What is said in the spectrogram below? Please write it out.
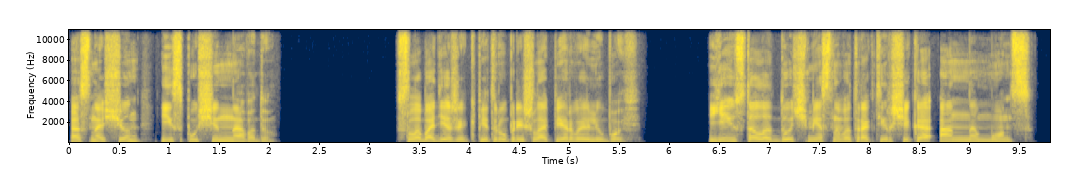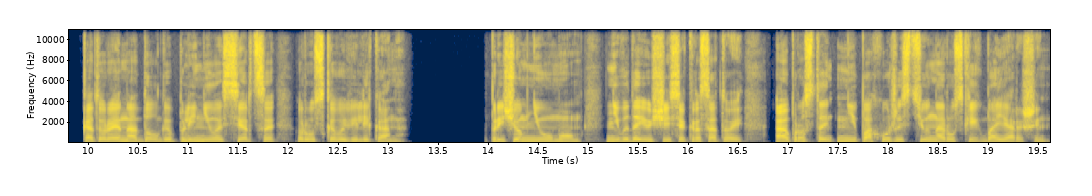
оснащен и спущен на воду. В Слободе же к Петру пришла первая любовь. Ею стала дочь местного трактирщика Анна Монс, которая надолго пленила сердце русского великана. Причем не умом, не выдающейся красотой, а просто непохожестью на русских боярышень.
